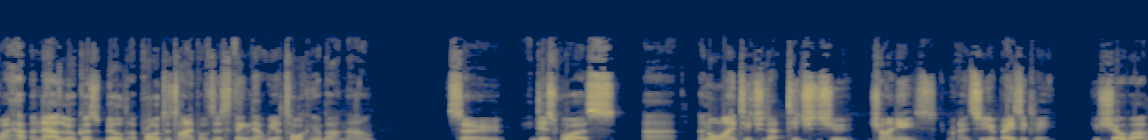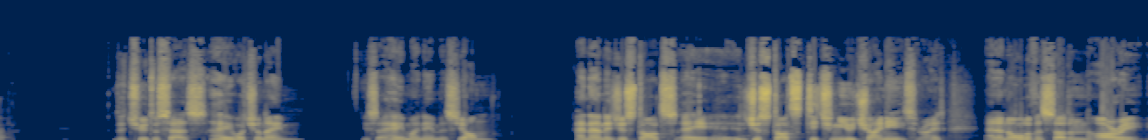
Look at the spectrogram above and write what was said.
What happened there? Lucas built a prototype of this thing that we are talking about now. So this was uh, an online teacher that teaches you Chinese, right? So you basically you show up, the tutor says, "Hey, what's your name?" You say, "Hey, my name is Jan," and then it just starts. Hey, it just starts teaching you Chinese, right? And then all of a sudden, Ari,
